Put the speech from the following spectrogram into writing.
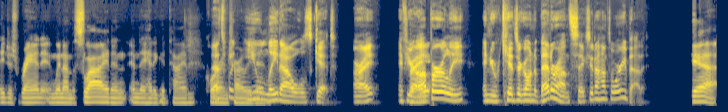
they just ran and went on the slide, and and they had a good time. Cora That's and what Charlie you did. late owls get. All right. If you're Right. up early and your kids are going to bed around six, you don't have to worry about it. Yeah,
